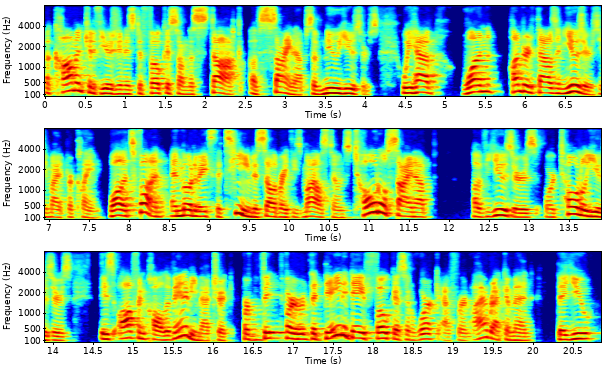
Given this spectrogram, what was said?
a common confusion is to focus on the stock of signups of new users. We have 100,000 users, you might proclaim. While it's fun and motivates the team to celebrate these milestones, total sign up of users or total users is often called a vanity metric. For, for the day to day focus and work effort, I recommend that you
